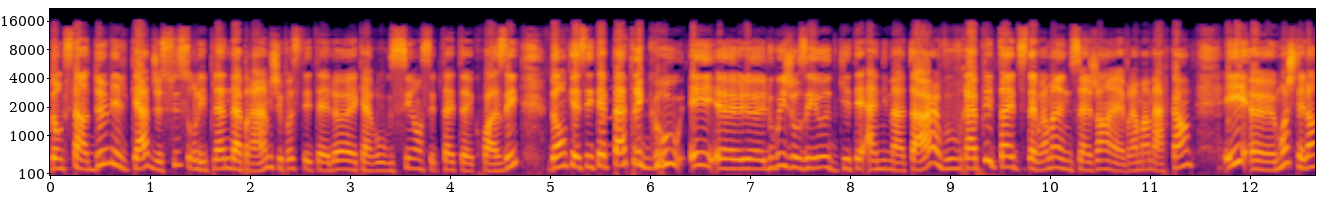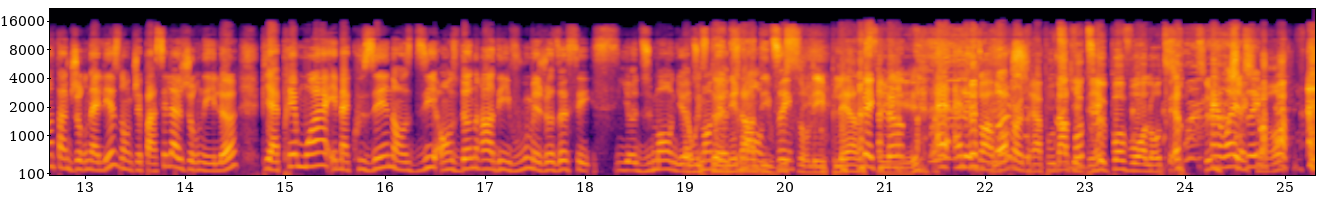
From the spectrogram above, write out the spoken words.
Donc, c'était en 2004. Je suis sur les plaines d'Abraham. Je sais pas si tu étais là, Caro aussi. On s'est peut-être euh, croisés. Donc, c'était Patrick Groux et euh, Louis-José Houd qui étaient animateurs. Vous vous rappelez peut-être, c'était vraiment une Saint-Jean euh, vraiment marquante. Et euh, moi, j'étais là en tant que journaliste. Donc, j'ai passé la journée là. Puis après, moi et ma cousine, on se dit, on se donne rendez-vous. Mais je veux dire, c'est il y a du monde. Il y a Ah du oui, monde. Il y a du monde. rendez-vous sur les plaines. Fait que là, c'est- elle, elle a dit Tu vas avoir un drapeau Dans du le fond, tu Québec. veux pas voir l'autre personne. Tu Ah.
